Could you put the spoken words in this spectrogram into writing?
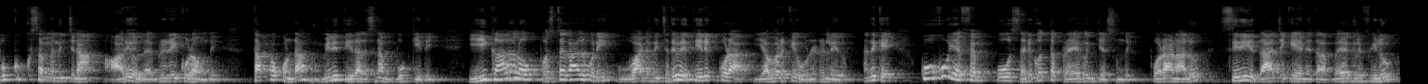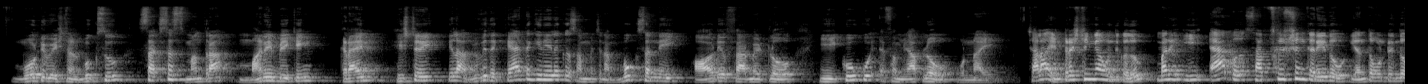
బుక్కు సంబంధించిన ఆడియో లైబ్రరీ కూడా ఉంది. తప్పకుండా విని తీరాల్సిన బుక్ ఇది. ఈ కాలంలో పుస్తకాలు కొని వాటిని చదివే తీరిక కూడా ఎవరికీ ఉండటం లేదు. అందుకే కూకు ఎఫ్ఎం ఓ సరికొత్త ప్రయోగం చేస్తుంది. పురాణాలు సినీ రాజకీయ నేతల బయోగ్రఫీలు మోటివేషనల్ బుక్స్ సక్సెస్ మంత్ర మనీ మేకింగ్ క్రైమ్ హిస్టరీ ఇలా వివిధ కేటగిరీలకు సంబంధించిన బుక్స్ అన్నీ ఆడియో ఫార్మేట్లో ఈ కూకు ఎఫ్ఎం యాప్లో ఉన్నాయి. చాలా ఇంట్రెస్టింగ్గా ఉంది కదూ. మరి ఈ యాప్ సబ్స్క్రిప్షన్ ఖరీదు ఎంత ఉంటుందో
